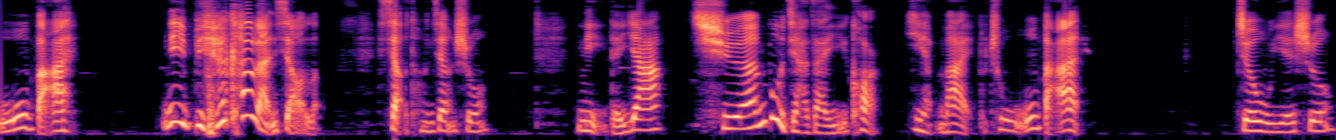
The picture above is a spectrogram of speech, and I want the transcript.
五百，你别开玩笑了。小铜匠说。你的鸭全部加在一块儿也卖不出五百。周五爷说：“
